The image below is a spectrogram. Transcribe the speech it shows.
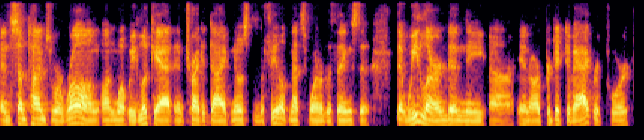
and sometimes we're wrong on what we look at and try to diagnose in the field. And that's one of the things that that we learned in the uh, in our predictive ag report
